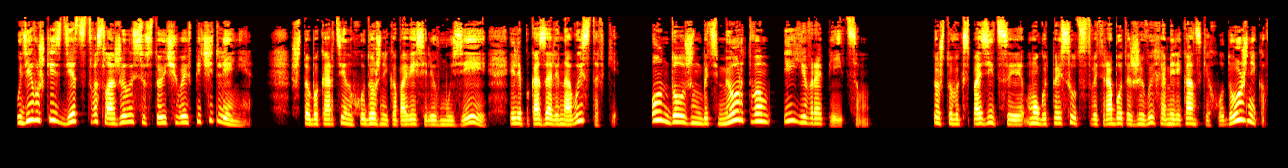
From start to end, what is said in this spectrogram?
У девушки с детства сложилось устойчивое впечатление. Чтобы картину художника повесили в музее или показали на выставке, он должен быть мертвым и европейцем. То, что в экспозиции могут присутствовать работы живых американских художников,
